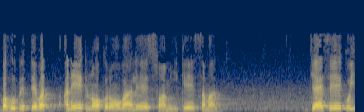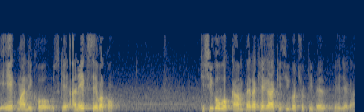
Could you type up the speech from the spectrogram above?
बहुभृत्यवत अनेक नौकरों वाले स्वामी के समान। जैसे कोई एक मालिक हो, उसके अनेक सेवक हो, किसी को वो काम पे रखेगा, किसी को छुट्टी पे भेजेगा।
